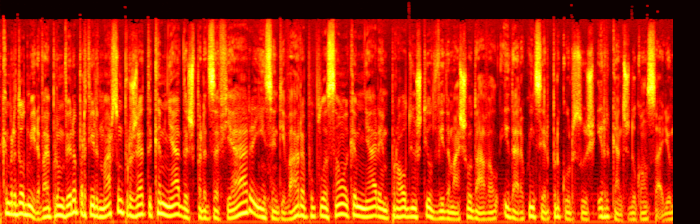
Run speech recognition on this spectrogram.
A Câmara de Odmira vai promover a partir de março um projeto de caminhadas para desafiar e incentivar a população a caminhar em prol de um estilo de vida mais saudável e dar a conhecer percursos e recantos do Conselho.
